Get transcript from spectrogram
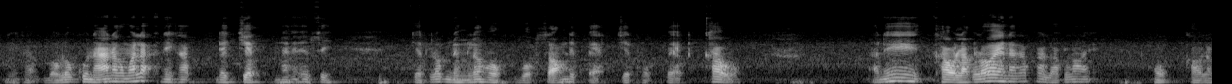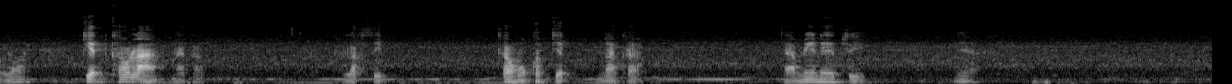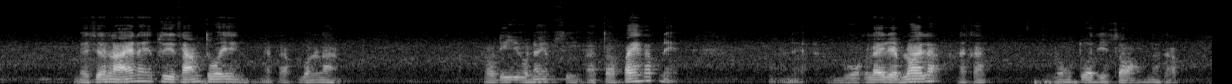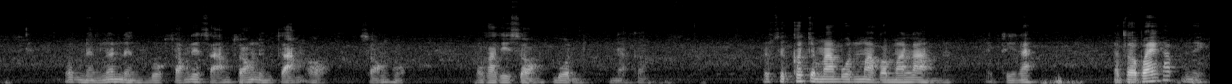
นี่ครับบวกลบคูณหารออกมาละนี่ครับได้เจ็ดนะครับ FC เจ็ดลบหนึ่งแล้วหกบวกสองได้แปดเจ็ดหกแปดเข้า อันนี้เข้าหลักร้อยนะครับเข้าหลักร้อยหกเข้าหลักร้อยเจ็ดเข้าล่างนะครับ หลักสิบเข้าหกกับเจ็ดนะครับตามนี้ใน FC เนี่ย ไม่เสียหลายนะ FC สามตัวเองนะครับ บนล่างเขาดีอยู่นะ FC อะต่อไปครับเนี่ยบวกอะไรเรียบร้อยแล้วนะครับ ลงตัวที่สองนะครับลบหนึ่งแล้วหนึ่งบวกสองได้สามสองหนึ่งสามออกสองหกราคาที่สองบนนะครับรู้สึกก็จะมาบนมากกว่ามาล่างนะ FC นะอะต่อไปครับนี่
